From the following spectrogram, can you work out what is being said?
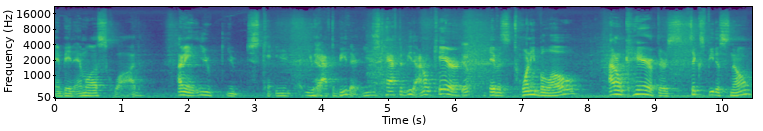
and be an MLS squad, I mean, you you just can't. You you Yep. have to be there. You just have to be there. I don't care Yep. if it's twenty below. I don't care if there's six feet of snow.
